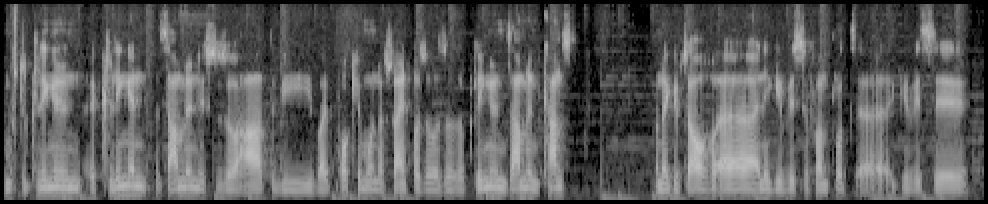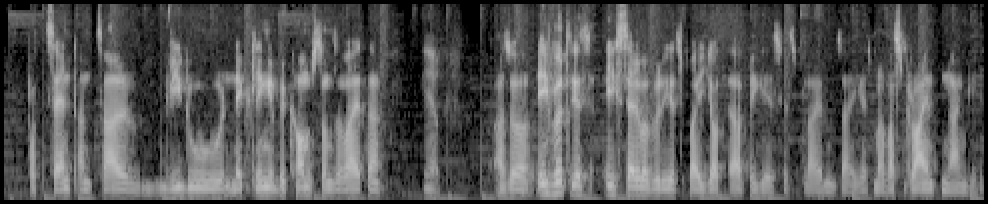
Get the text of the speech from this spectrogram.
musst du Klingeln, äh, Klingen sammeln, ist so eine Art wie bei Pokémon, dass du einfach so, so, so Klingeln sammeln kannst. Und da gibt es auch äh, eine gewisse, von Proz äh, gewisse Prozentanzahl, wie du eine Klinge bekommst und so weiter. Ja. Also ich würde jetzt, ich selber würde jetzt bei JRPGs jetzt bleiben, sage ich jetzt mal, was Grinden angeht.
